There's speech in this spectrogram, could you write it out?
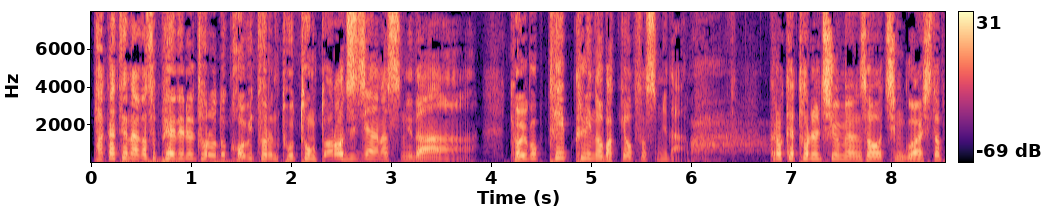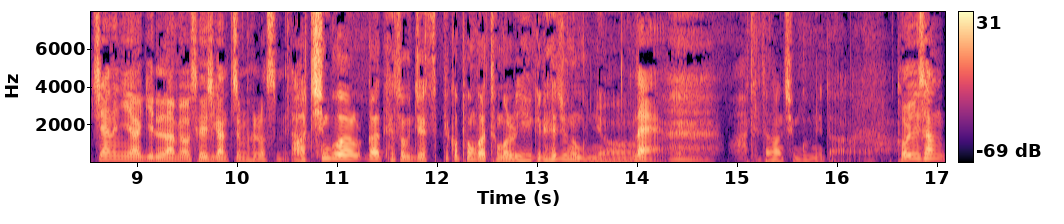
바깥에 나가서 패드를 털어도 거위털은 도통 떨어지지 않았습니다. 결국 테이프 클리너밖에 없었습니다. 그렇게 털을 치우면서 친구와 시덥지 않은 이야기를 하며 3시간쯤 흘렀습니다. 아 친구가 계속 이제 스피커폰 같은 걸로 얘기를 해주는군요. 네. 아, 대단한 친구입니다. 더 이상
